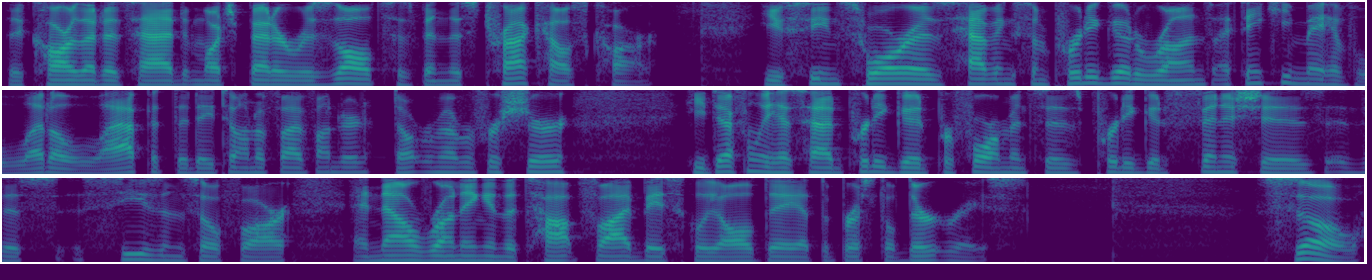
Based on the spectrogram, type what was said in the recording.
The car that has had much better results has been this Trackhouse car. You've seen Suarez having some pretty good runs. I think he may have led a lap at the Daytona 500. Don't remember for sure. He definitely has had pretty good performances, pretty good finishes this season so far, and now running in the top five basically all day at the Bristol Dirt Race. So,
